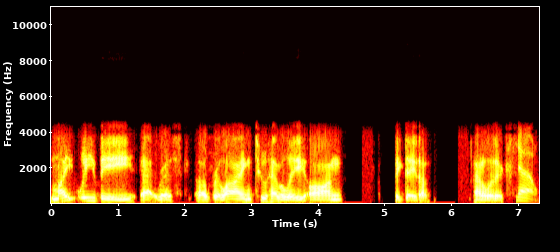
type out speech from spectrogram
might we be at risk of relying too heavily on big data analytics? No.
